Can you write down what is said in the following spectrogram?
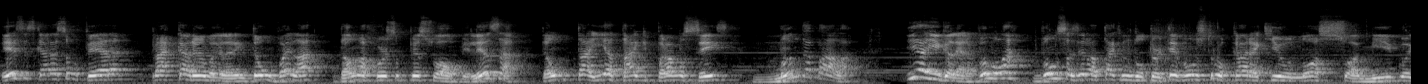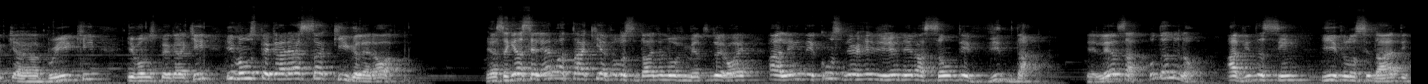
Esses caras são fera pra caramba, galera. Então vai lá, dá uma força pro pessoal, beleza? Então tá aí a tag para vocês, manda bala. E aí, galera, vamos lá? Vamos fazer o ataque no Dr. T, vamos trocar aqui o nosso amigo aqui, a Brick, e vamos pegar aqui, e vamos pegar essa aqui, galera, ó. Essa aqui acelera o ataque e a velocidade de movimento do herói, além de conceder regeneração de vida. Beleza? O dano não. A vida sim e velocidade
